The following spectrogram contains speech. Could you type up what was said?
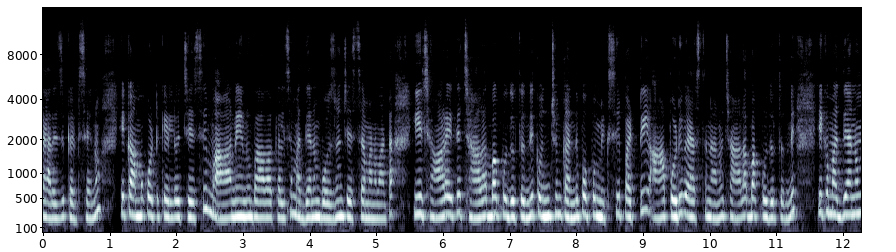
క్యారేజ్ కట్టాను ఇక అమ్మ కొట్టుకెళ్ళి వచ్చేసి నేను బావ కలిసి మధ్యాహ్నం భోజనం చేస్తామన్నమాట. ఈ చారు అయితే చాలా బాగా కుదురుతుంది. కొంచెం కందిపప్పు మిక్సీ పట్టి ఆ పొడి వేస్తున్నాను. చాలా బాగా కుదురుతుంది. ఇక మధ్యాహ్నం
